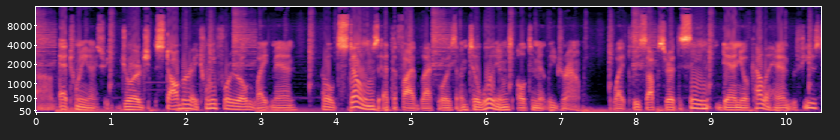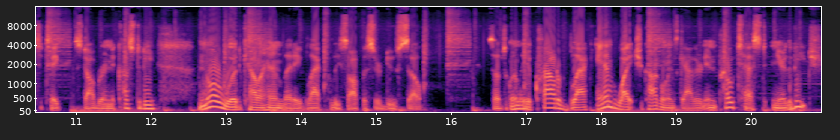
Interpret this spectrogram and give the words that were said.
um, at 29th Street. George Stauber, a 24 year old white man, hurled stones at the five black boys until Williams ultimately drowned. The white police officer at the scene, Daniel Callahan, refused to take Stauber into custody, nor would Callahan let a black police officer do so. Subsequently, a crowd of black and white Chicagoans gathered in protest near the beach.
